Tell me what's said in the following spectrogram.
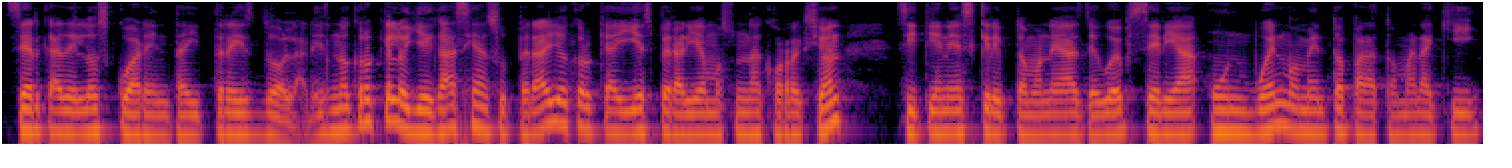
cerca de los 43 dólares. No creo que lo llegase a superar, yo creo que ahí esperaríamos una corrección. Si tienes criptomonedas de web sería un buen momento para tomar aquí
